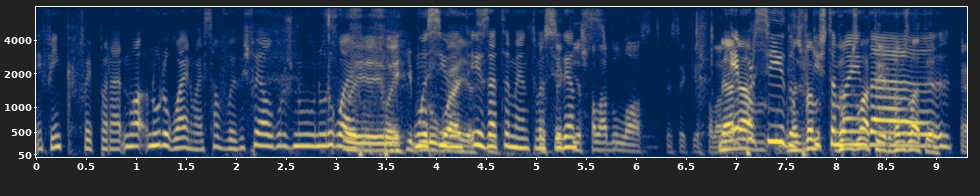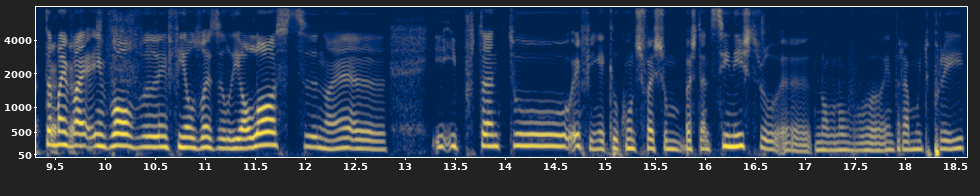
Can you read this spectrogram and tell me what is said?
enfim, que foi parar no, no Uruguai, não é? Salvo erro, foi alguns no, no Uruguai. Foi, foi. Um acidente, assim. exatamente, um Pensei acidente. Que ias falar do Lost. Pensei que ias falar não, do... É não, parecido, porque vamos, isto também vamos dá, ter, vamos lá ter. também vai, envolve, enfim, alusões ali ao Lost, não é? e, e portanto enfim, aquilo com um desfecho bastante sinistro, uh, não, não vou entrar muito por aí,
